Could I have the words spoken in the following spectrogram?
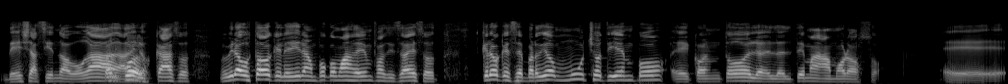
de ella siendo abogada, de los casos. Me hubiera gustado que le diera un poco más de énfasis a eso. Creo que se perdió mucho tiempo eh, con todo el, el- el tema amoroso. Eh,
